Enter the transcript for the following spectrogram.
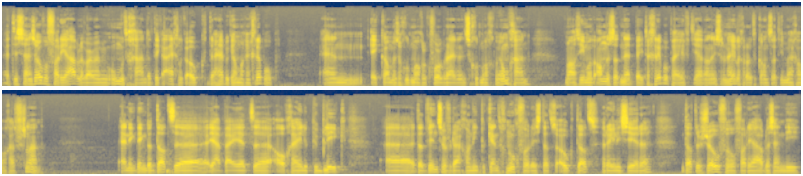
het is, zijn zoveel variabelen waar we mee om moeten gaan, dat ik eigenlijk ook, daar heb ik helemaal geen grip op. En ik kan me zo goed mogelijk voorbereiden en zo goed mogelijk mee omgaan. Maar als iemand anders dat net beter grip op heeft, ja, dan is er een hele grote kans dat hij mij gewoon gaat verslaan. En ik denk dat dat uh, ja, bij het uh, algehele publiek, uh, dat windsurfer daar gewoon niet bekend genoeg voor is. Dat ze ook dat realiseren. Dat er zoveel variabelen zijn die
